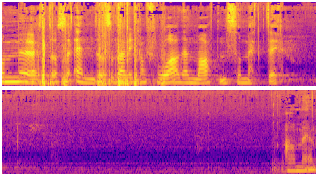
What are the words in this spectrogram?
å møte oss og endre oss, og der vi kan få av den maten som metter. Amen.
